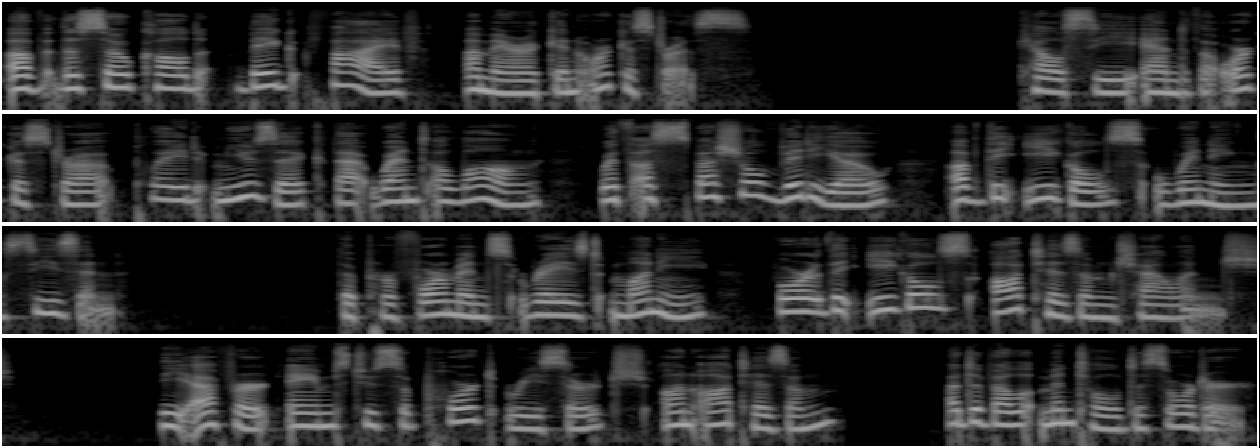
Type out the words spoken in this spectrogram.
of the so called Big Five American orchestras. Kelce and the orchestra played music that went along with a special video of the Eagles' winning season. The performance raised money for the Eagles Autism Challenge. The effort aims to support research on autism, a developmental disorder.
